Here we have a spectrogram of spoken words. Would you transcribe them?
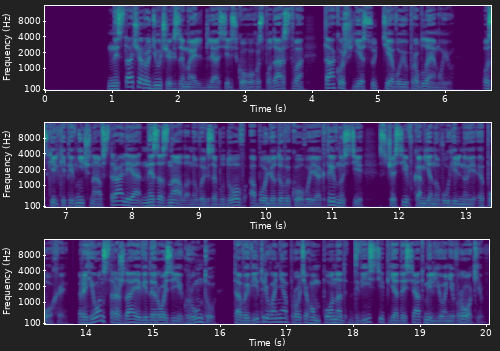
Нестача родючих земель для сільського господарства також є суттєвою проблемою, оскільки Північна Австралія не зазнала нових забудов або льодовикової активності з часів кам'яновугільної епохи. Регіон страждає від ерозії ґрунту та вивітрювання протягом понад 250 мільйонів років,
